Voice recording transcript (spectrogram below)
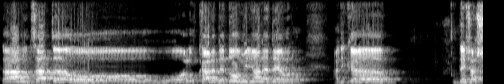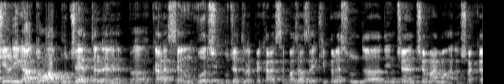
a anunțat uh, o, o alocare de 2 milioane de euro. Adică Deja și în Liga a doua, bugetele care se învârt și bugetele pe care se bazează echipele sunt uh, din ce în ce mai mari. Așa că,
